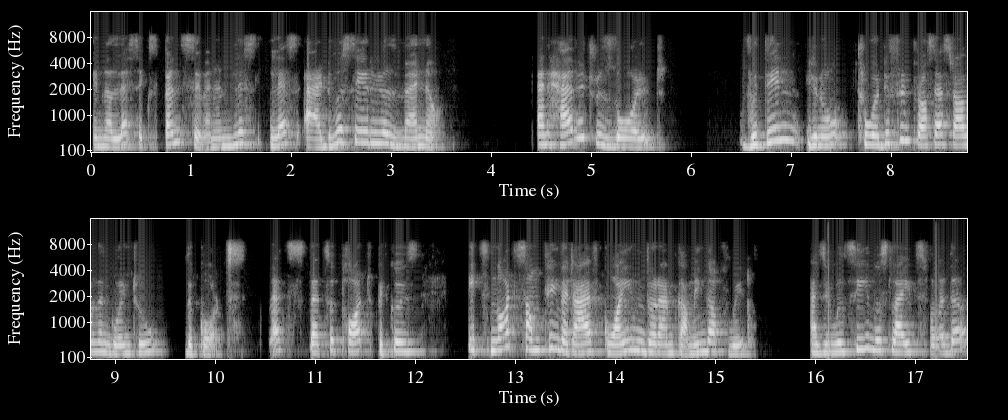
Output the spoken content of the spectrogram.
in a less expensive and in less, less adversarial manner, and have it resolved within, you know, through a different process rather than going to the courts. That's that's a thought because It's not something that I've coined or I'm coming up with. As you will see in the slides further,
